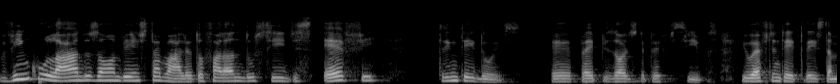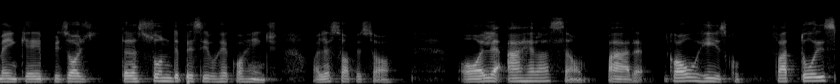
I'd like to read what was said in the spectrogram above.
vinculados ao ambiente de trabalho. Eu estou falando dos CIDs F32, eh, para episódios depressivos, e o F33 também, que é episódio de transtorno depressivo recorrente. Olha só, pessoal, olha a relação para qual o risco? Fatores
